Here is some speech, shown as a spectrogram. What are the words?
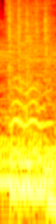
くこと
